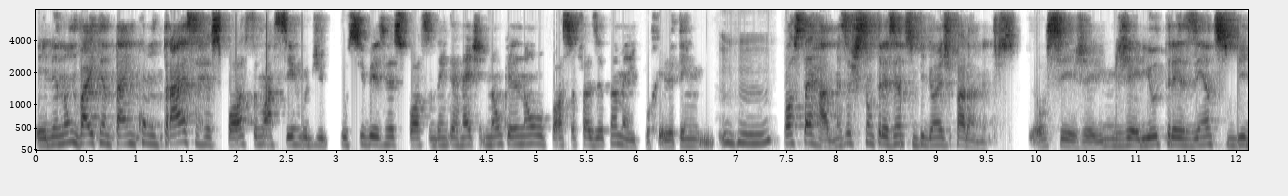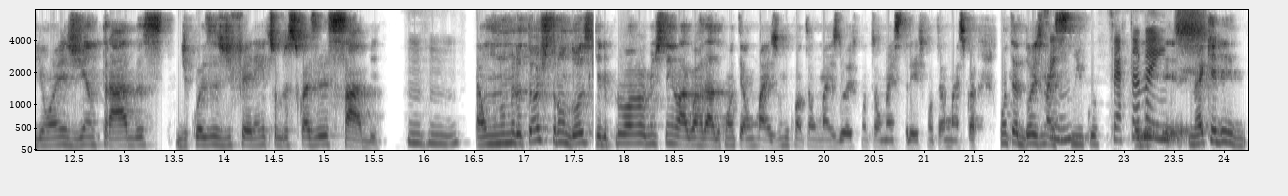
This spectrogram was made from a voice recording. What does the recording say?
ele não vai tentar encontrar essa resposta no acervo de possíveis respostas da internet, não que ele não o possa fazer também, porque ele tem Uhum. Posso estar errado, mas acho que são 300 bilhões de parâmetros. Ou seja, ele ingeriu 300 bilhões de entradas de coisas diferentes sobre as quais ele sabe. Uhum. É um número tão estrondoso que ele provavelmente tem lá guardado quanto é 1 mais 1, quanto é 1 mais 2, quanto é 1 mais 3, quanto é 1 mais 4, quanto é 2 mais Sim. 5. Certamente. Ele- não é que ele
